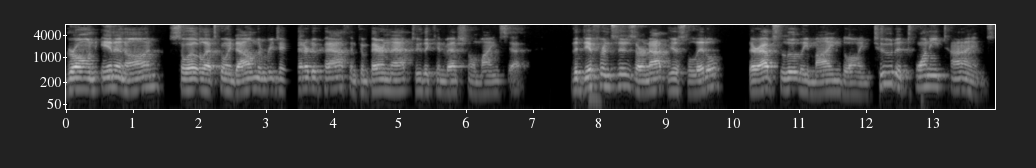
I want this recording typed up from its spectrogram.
grown in and on soil that's going down the regenerative path and comparing that to the conventional mindset. The differences are not just little, they're absolutely mind blowing. Two to 20 times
